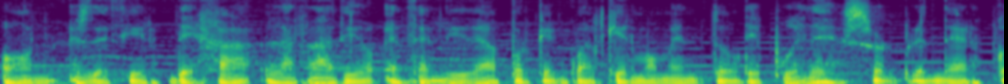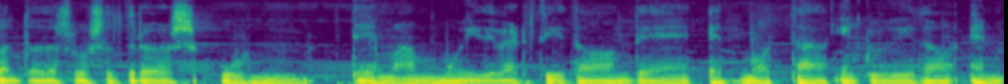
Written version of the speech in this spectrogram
On, es decir, deja la radio encendida porque en cualquier momento te puede sorprender con todos vosotros un tema muy divertido de Ed Mota incluido en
